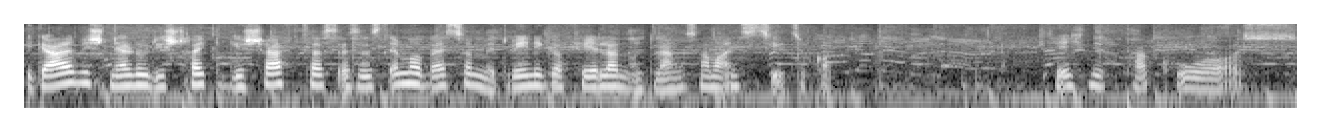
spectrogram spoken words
Egal wie schnell du die Strecke geschafft hast, es ist immer besser, mit weniger Fehlern und langsamer ans Ziel zu kommen. Technikparcours.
